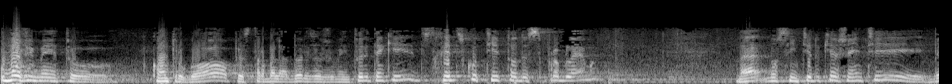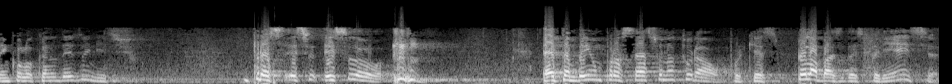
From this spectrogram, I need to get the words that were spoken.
o movimento contra o golpe, os trabalhadores da juventude, tem que rediscutir todo esse problema, né, no sentido que a gente vem colocando desde o início. Isso, isso é também um processo natural, porque pela base da experiência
